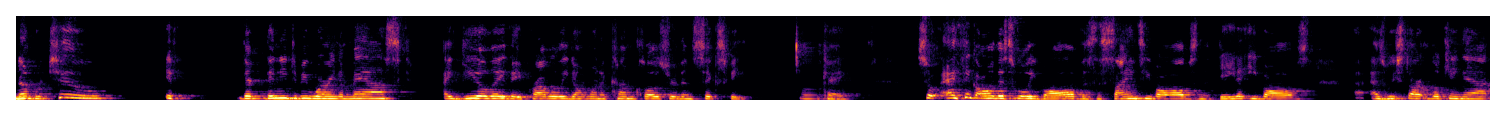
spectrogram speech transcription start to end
Number two, if they need to be wearing a mask ideally they probably don't want to come closer than six feet. Okay. So i think all this will evolve as the science evolves and the data evolves uh, as we start looking at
